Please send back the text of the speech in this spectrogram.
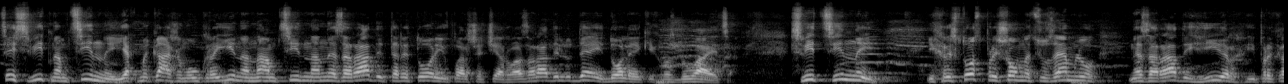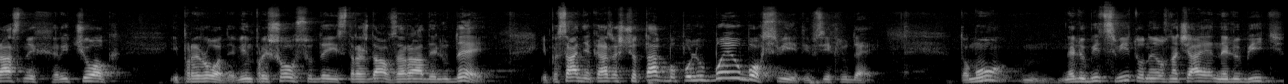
цей світ нам цінний, як ми кажемо, Україна нам цінна не заради території в першу чергу, а заради людей, доля яких розбивається. Світ цінний, і Христос прийшов на цю землю не заради гір і прекрасних річок і природи. Він прийшов сюди і страждав заради людей. І Писання каже, що так, бо полюбив Бог світ і всіх людей. Тому не любіть світу не означає не любіть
